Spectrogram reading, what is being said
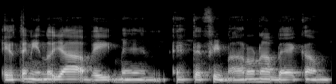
ellos teniendo ya a Bateman, este, firmaron a Beckham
